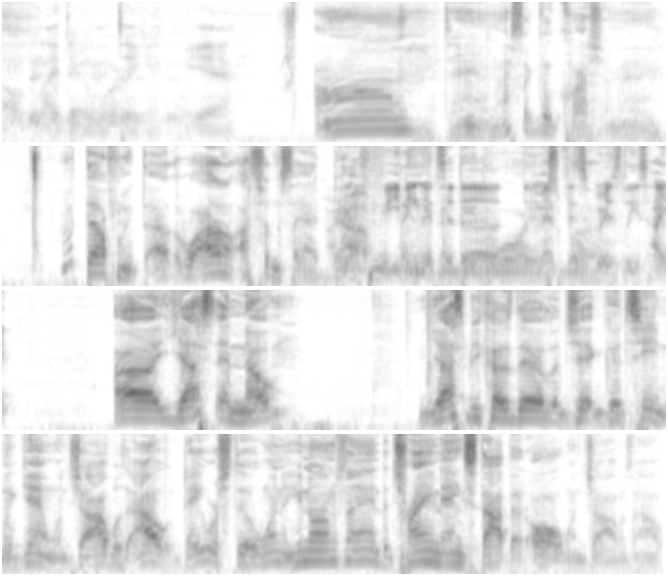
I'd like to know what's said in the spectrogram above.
I don't think like they'll they're the gonna take Warriors, it. yeah. Yeah. Um, damn, that's a good question, man. I definitely, I, well, I, don't, I shouldn't say I Are definitely feeding think they into could beat the, the the Warriors. Memphis but- Grizzlies hype? Uh, yes and no. Yes, because they're a legit good team. Again, when Ja was out, they were still winning. You know what I'm saying? The train ain't stopped at all when Ja was out.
